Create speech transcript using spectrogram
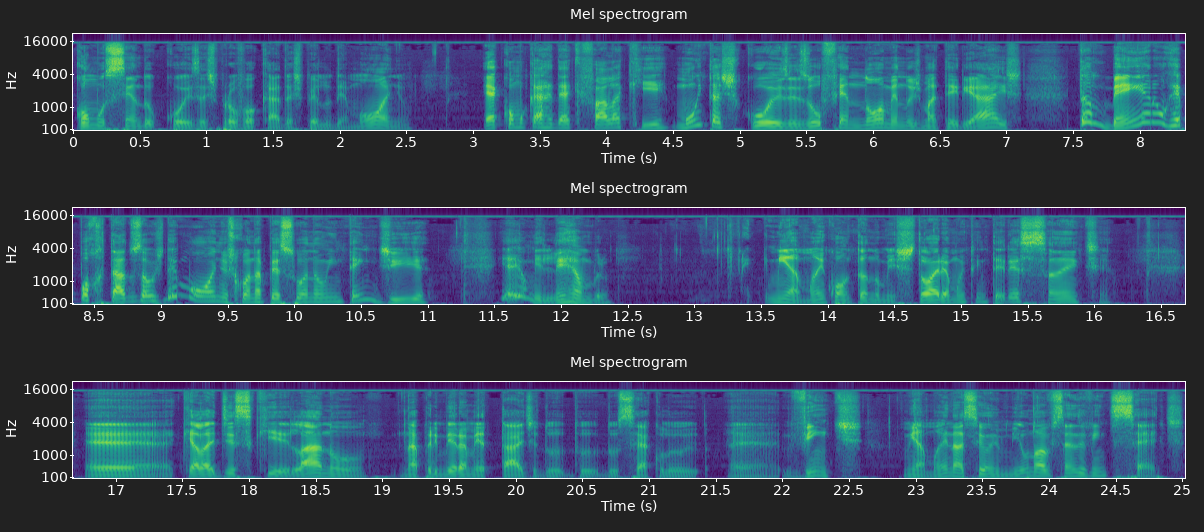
como sendo coisas provocadas pelo demônio, é como Kardec fala aqui: muitas coisas ou fenômenos materiais também eram reportados aos demônios quando a pessoa não entendia. E aí eu me lembro minha mãe contando uma história muito interessante, é, que ela disse que lá no, na primeira metade do, do, do século XX, é, minha mãe nasceu em 1927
